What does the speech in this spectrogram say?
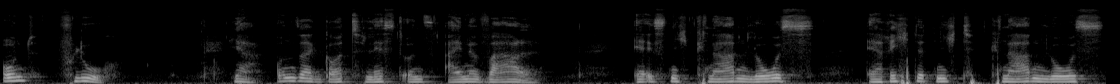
und Fluch. Ja, unser Gott lässt uns eine Wahl. Er ist nicht gnadenlos, er richtet nicht gnadenlos,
